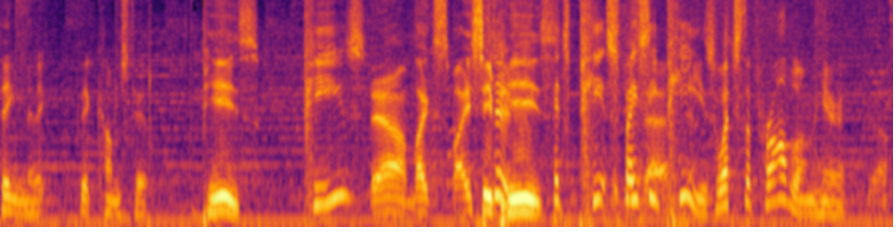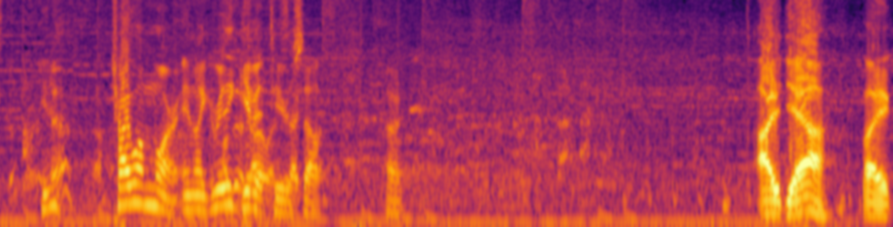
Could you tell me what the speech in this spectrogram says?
thing that it that comes to? Peas. Peas? Yeah, like spicy Dude, peas. It's pe- spicy peas. What's the problem here? Yeah. You know, Try one more and like really give it to yourself. All right. I yeah, like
